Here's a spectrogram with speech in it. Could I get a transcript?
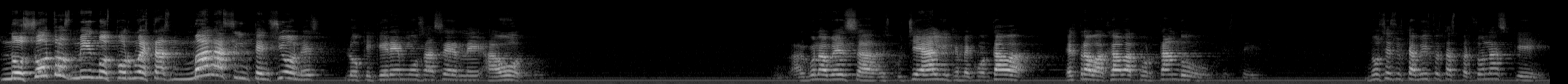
nosotros mismos por nuestras malas intenciones lo que queremos hacerle a otro. Alguna vez ah, escuché a alguien que me contaba, él trabajaba cortando, este, no sé si usted ha visto estas personas que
